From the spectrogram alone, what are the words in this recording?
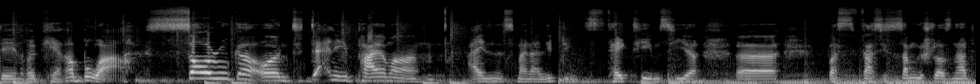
den Rückkehrer Boa, Soruka und Danny Palmer eines meiner Lieblings-Take-Teams hier, äh, was, was sich zusammengeschlossen hat.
